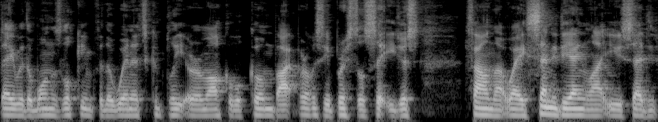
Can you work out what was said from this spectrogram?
they were the ones looking for the winner to complete a remarkable comeback. But obviously, Bristol City just found that way. Seny Dieng, like you said,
